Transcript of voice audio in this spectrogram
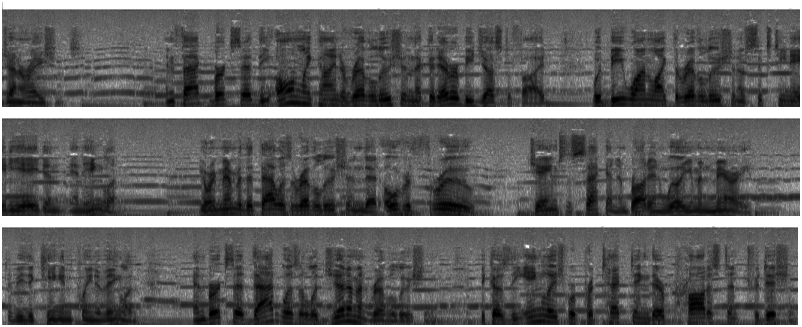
generations. In fact, Burke said the only kind of revolution that could ever be justified would be one like the revolution of 1688 in, in England. You'll remember that that was a revolution that overthrew James II and brought in William and Mary to be the king and queen of England. And Burke said that was a legitimate revolution because the English were protecting their Protestant tradition.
